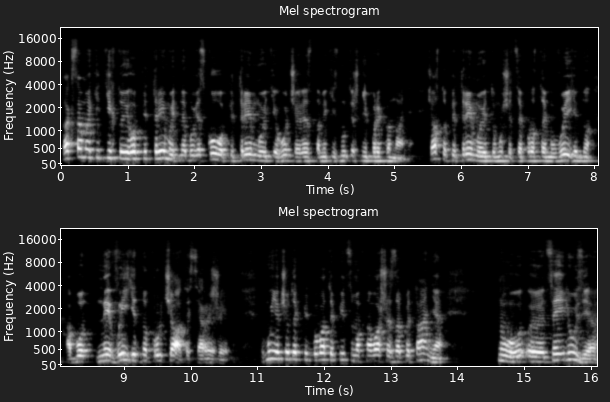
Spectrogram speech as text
Так само, як і ті, хто його підтримують, не обов'язково підтримують його через там якісь внутрішні переконання. Часто підтримують, тому що це просто йому вигідно або невигідно пручатися режиму. Тому, якщо так підбивати підсумок на ваше запитання, Ну, е, це ілюзія.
